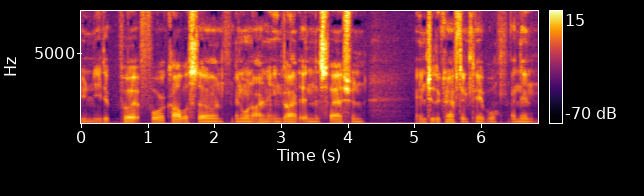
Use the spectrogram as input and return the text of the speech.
You need to put four cobblestone and one iron ingot in this fashion into the crafting table and then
